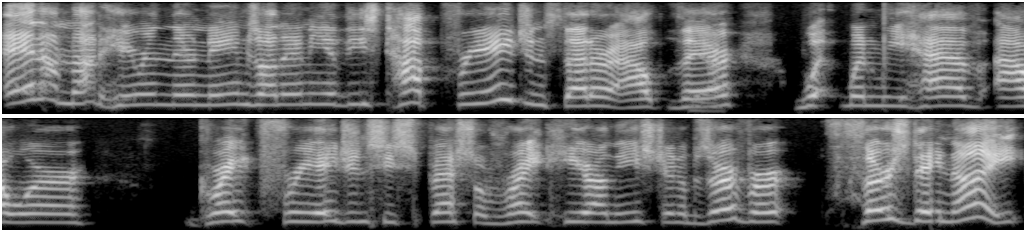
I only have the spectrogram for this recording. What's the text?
And I'm not hearing their names on any of these top free agents that are out there. Wh- When we have our great free agency special right here on the Eastern Observer Thursday night,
